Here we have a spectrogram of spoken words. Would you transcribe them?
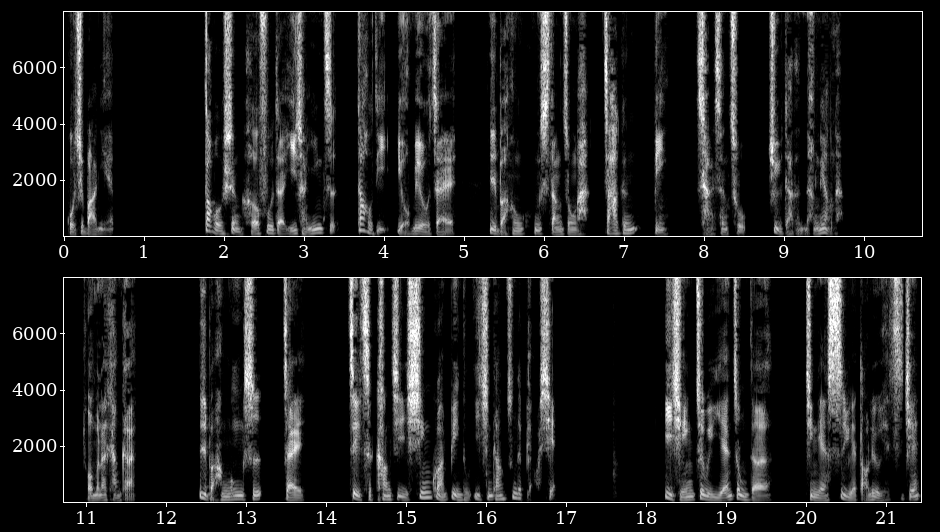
过去八年，稻盛和夫的遗传因子到底有没有在日本航空公司当中啊扎根，并产生出巨大的能量呢？我们来看看日本航空公司在这次抗击新冠病毒疫情当中的表现。疫情最为严重的今年四月到六月之间。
